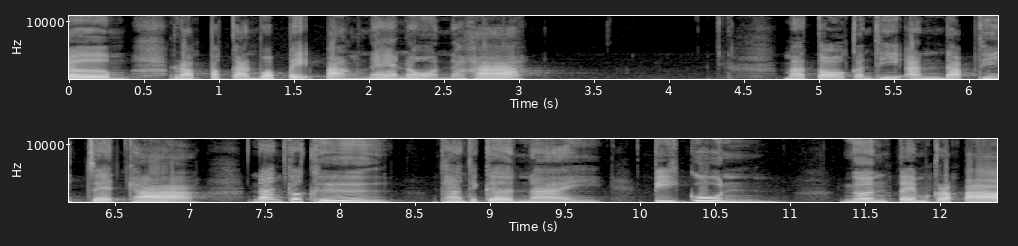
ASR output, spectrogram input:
เดิมๆ รับประกันว่าเป๊ะปังแน่นอนนะคะ มาต่อกันที่อันดับที่ 7 ค่ะ นั่นก็คือท่านที่เกิดในปีกุลเงินเต็มกระเป๋า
